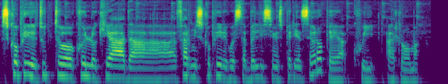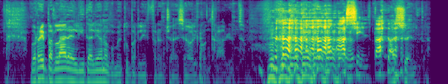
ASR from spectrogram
scoprire tutto quello che ha da farmi scoprire questa bellissima esperienza europea qui a Roma. Vorrei parlare l'italiano come tu parli il francese o il contrario, insomma. a scelta. a scelta.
